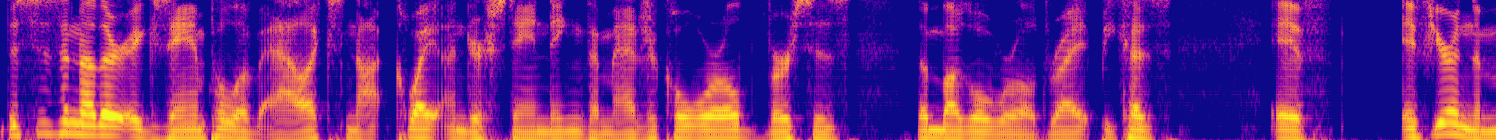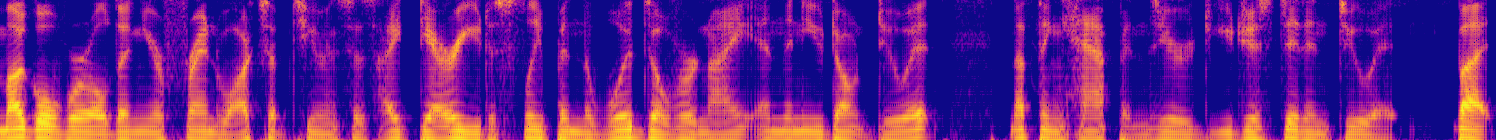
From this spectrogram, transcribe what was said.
this is another example of Alex not quite understanding the magical world versus the muggle world, right? Because if if you're in the muggle world and your friend walks up to you and says, "I dare you to sleep in the woods overnight," and then you don't do it, nothing happens. You you just didn't do it. But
